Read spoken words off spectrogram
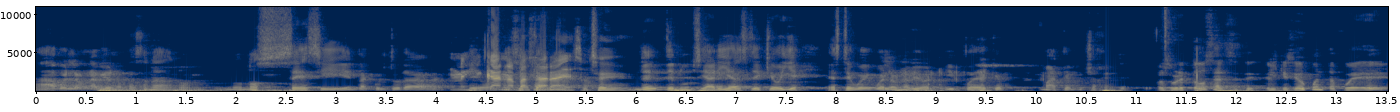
Ah, vuela un avión, no pasa nada. No, no, no sé si en la cultura Mexicana pasara eso. Sí. de- denunciarías de que, oye, este güey vuela un avión y puede que mate a mucha gente. Pero sobre todo, o sea, el que se dio cuenta fue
